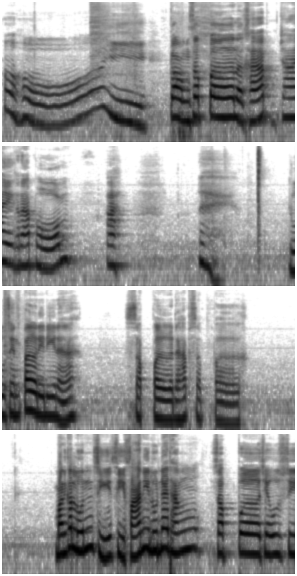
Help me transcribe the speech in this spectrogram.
โอ้โห กล่องสเปอร์เหรอครับ ใช่ครับผม อะเอ้ยดูเซนเตอร์ดีๆหน่อยนะ สเปอร์นะครับ สเปอร์ มันก็ลุ้นสีสีฟ้านี่ลุ้นได้ทั้งสเปอร์ เชลซี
